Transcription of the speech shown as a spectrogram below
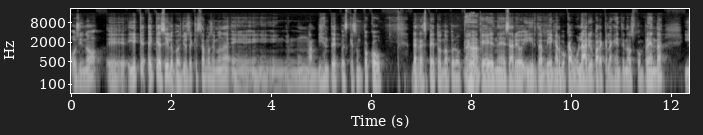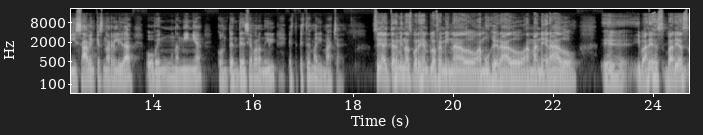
o si no, eh, y hay que, hay que decirlo, pues yo sé que estamos en, una, en, en- en un ambiente pues que es un poco de respeto, ¿no? Pero creo Ajá. que es necesario ir también al vocabulario para que la gente nos comprenda y saben que es una realidad o ven una niña con tendencia varonil, este, este es marimacha. Sí, hay términos, por ejemplo, afeminado, amujerado, amanerado eh, y varias, varias,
